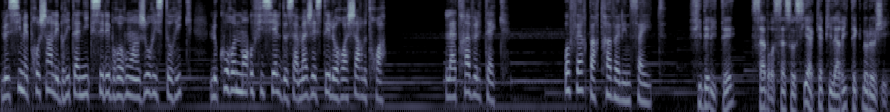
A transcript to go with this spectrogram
Le 6 mai prochain, les Britanniques célébreront un jour historique, le couronnement officiel de Sa Majesté le roi Charles III. La Travel Tech. Offert par Travel Insight. Fidélité, Sabre s'associe à Capillary Technology.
